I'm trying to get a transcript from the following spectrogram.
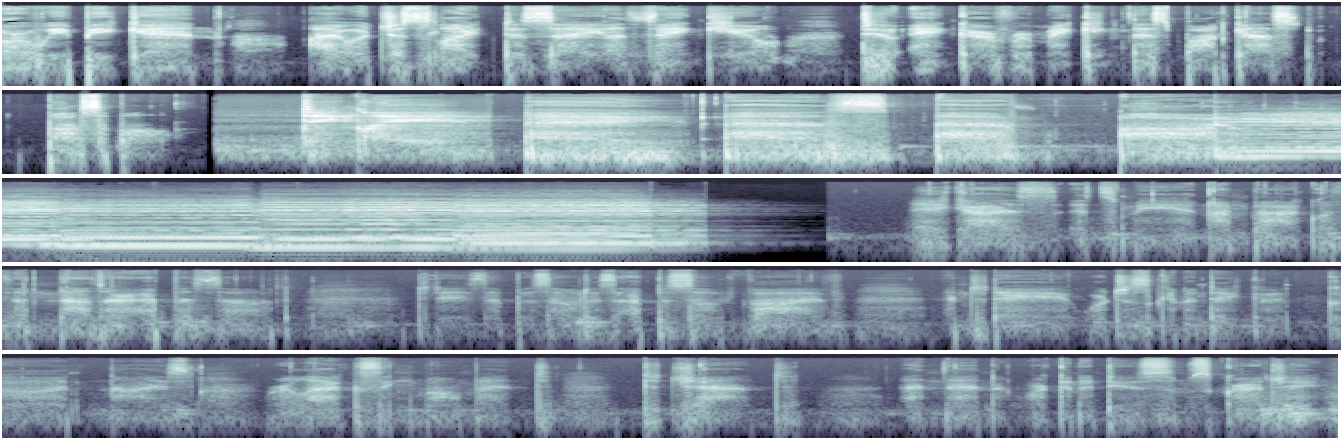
Before we begin, I would just like to say a thank you to Anchor for making this podcast possible. Tingley ASMR. Hey guys, it's me, and I'm back with another episode. Today's episode is episode 5, and today we're just gonna take a good, nice, relaxing moment chat, and then we're gonna do some scratching,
